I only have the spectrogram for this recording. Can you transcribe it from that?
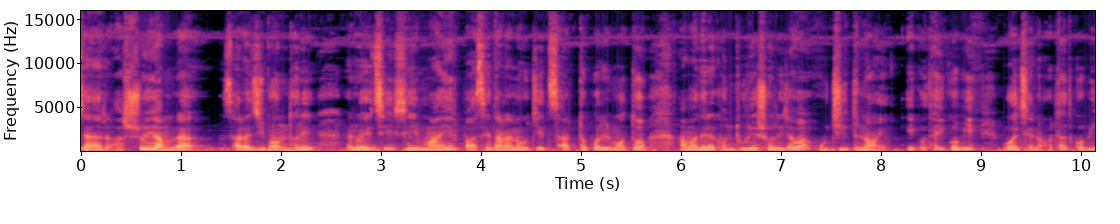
যার আশ্রয়ে আমরা সারা জীবন ধরে রয়েছি, সেই মায়ের পাশে দাঁড়ানো উচিত স্বার্থপরের মতো। আমাদের এখন দূরে সরে যাওয়া উচিত নয়, এ কথাই কবি বলছেন। অর্থাৎ কবি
